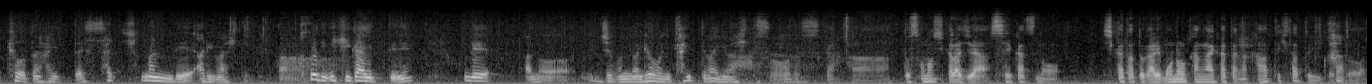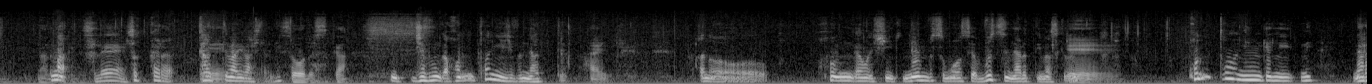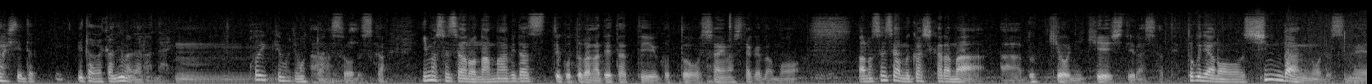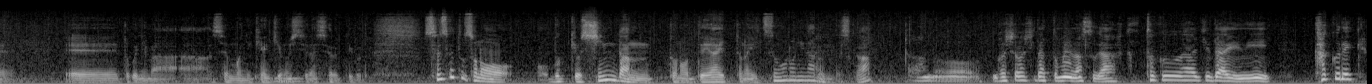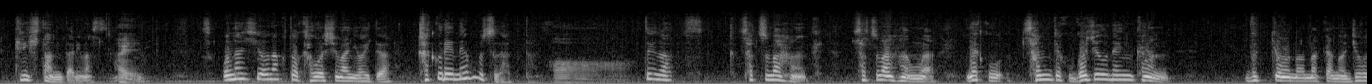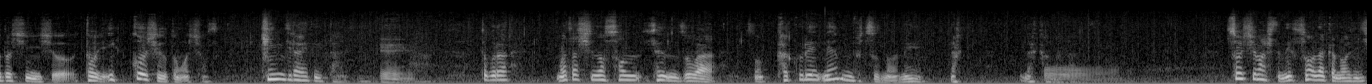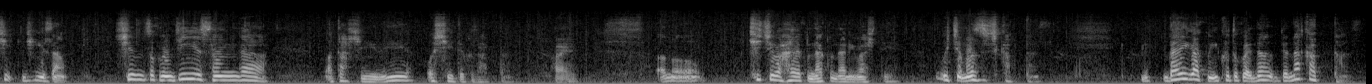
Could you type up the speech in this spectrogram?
京都に入った最初なんでありましてあー。ここで生き返ってねであの自分の寮に帰ってまいりました。あそうですか。あーとその日からじゃあ生活の仕方とかあるいは物の考え方が変わってきたということになるわけですね、そこから変わってまいりましたね、ええそうですか自分が本当に自分になってはいあの本願を信じ念仏申せば仏になるって言いますけど、え本当の人間にねならしていただかにはならない、こういう気持ちを持ったわけあですそうですか。今先生あの生阿弥陀っていう言葉が出たっていうことをおっしゃいましたけどもあの先生は昔からまああ仏教に帰依していらっしゃって特にあの親鸞をですね、えー特にまああ専門に研究もしていらっしゃるということ。先生とその仏教親鸞との出会いっていうのはいつ頃になるんですか、あのご承知だと思いますが徳川時代に隠れキリシタンとあります、はい。同じようなことは鹿児島においては隠れ念仏があったんです。あというのは薩摩藩薩摩藩は約350年間仏教の中の浄土真宗当時一向宗と申します。禁じられていたんです。ねえ。ところが私の先先祖はその隠れ念仏のね中おそうしましてねその中のじじいさん親族のじいさんが私にね教えてくださったんですはい。あの父は早く亡くなりましてうちは貧しかったんです。で大学行くところなじゃなかったんです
